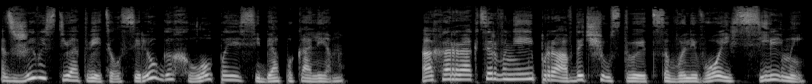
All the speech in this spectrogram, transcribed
с живостью ответил Серега, хлопая себя по колену. А характер в ней правда чувствуется волевой, сильный.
